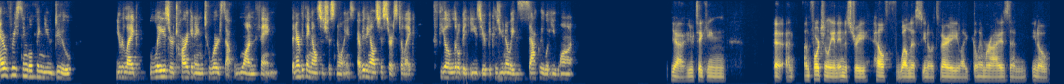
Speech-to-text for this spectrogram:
every single thing you do you're like laser targeting towards that one thing. Then everything else is just noise. Everything else just starts to like feel a little bit easier because you know exactly what you want. Yeah, you're taking an unfortunately an industry health wellness you know it's very like glamorized and you know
